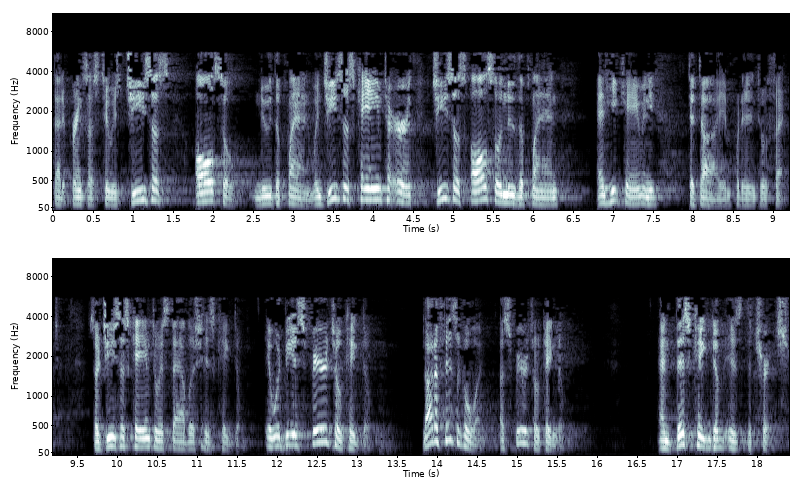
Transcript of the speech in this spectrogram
that it brings us to is Jesus also knew the plan. When Jesus came to earth, Jesus also knew the plan, and he came and he, to die and put it into effect. So Jesus came to establish his kingdom. It would be a spiritual kingdom, not a physical one, a spiritual kingdom. And this kingdom is the church.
